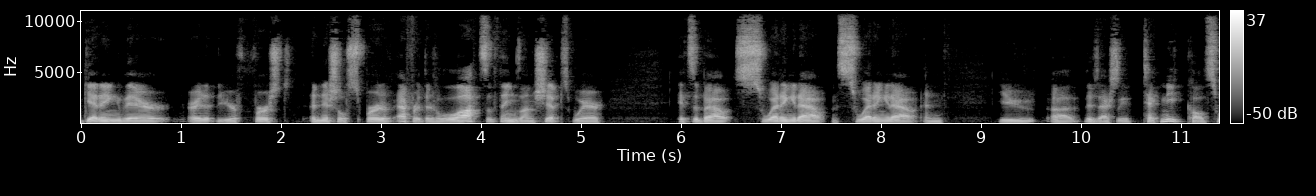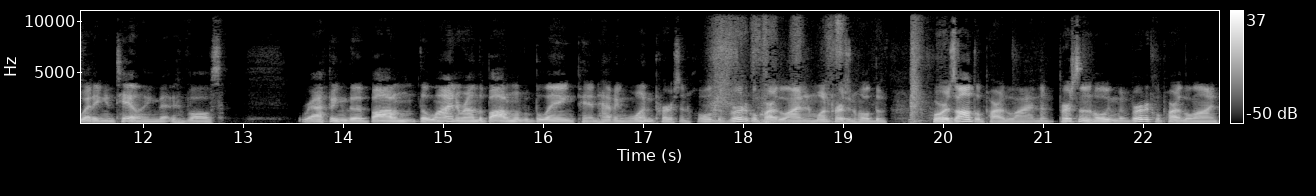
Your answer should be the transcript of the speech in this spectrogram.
getting there right at your first initial spurt of effort. There's lots of things on ships where it's about sweating it out and sweating it out and you uh, there's actually a technique called sweating and tailing that involves wrapping the bottom the line around the bottom of a belaying pin having one person hold the vertical part of the line and one person hold the horizontal part of the line. The person holding the vertical part of the line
